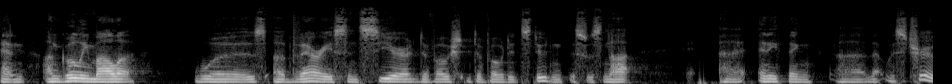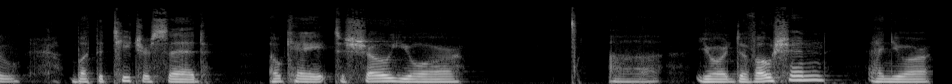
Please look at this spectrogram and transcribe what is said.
And Angulimala was a very sincere, devotion, devoted student. This was not uh, anything uh, that was true, but the teacher said, okay, to show your uh, your devotion and your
